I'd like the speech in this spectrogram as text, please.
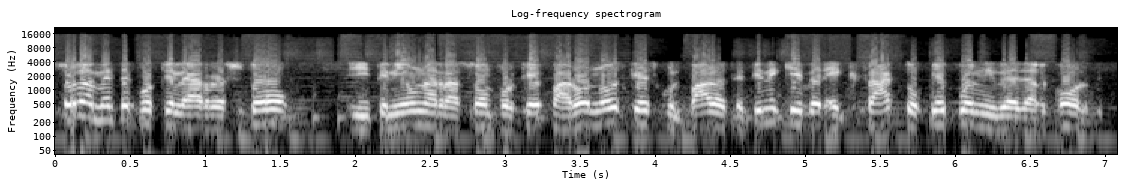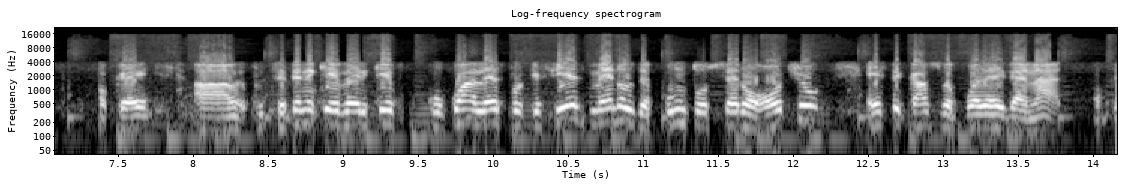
solamente porque le arrestó y tenía una razón por qué paró, no es que es culpable, se tiene que ver exacto qué fue el nivel de alcohol. ¿Ok? Ah, se tiene que ver qué, cuál es, porque si es menos de .08, este caso se puede ganar, ¿ok?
